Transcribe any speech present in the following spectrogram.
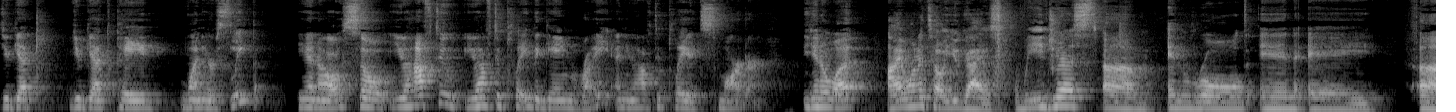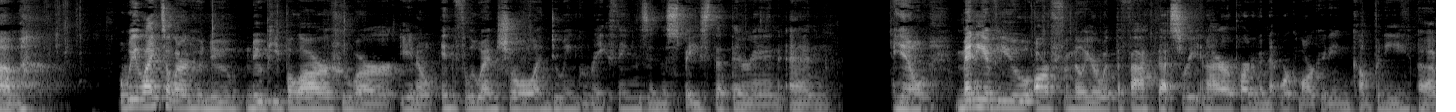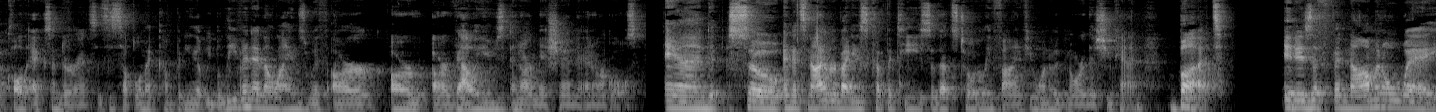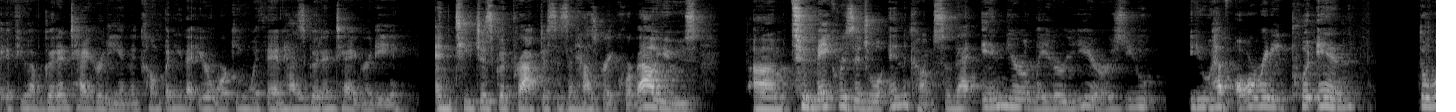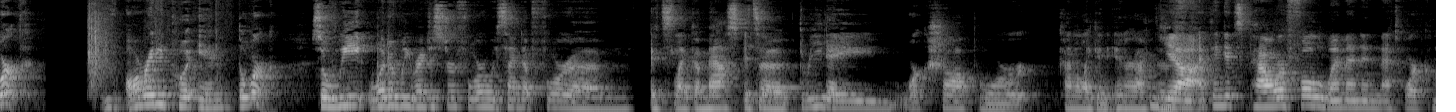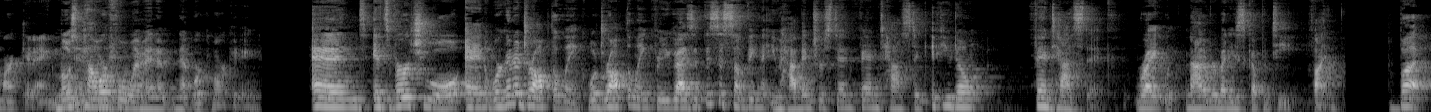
You get you get paid when you're sleeping. You know, so you have to you have to play the game right and you have to play it smarter. You know what? I want to tell you guys, we just um, enrolled in a. Um, we like to learn who new new people are, who are you know influential and doing great things in the space that they're in, and you know many of you are familiar with the fact that Sarit and I are part of a network marketing company uh, called X Endurance. It's a supplement company that we believe in and aligns with our our our values and our mission and our goals. And so, and it's not everybody's cup of tea, so that's totally fine. If you want to ignore this, you can. But it is a phenomenal way if you have good integrity and the company that you're working within has good integrity and teaches good practices and has great core values um, to make residual income so that in your later years you you have already put in the work you've already put in the work so we what did we register for we signed up for um it's like a mass it's a three day workshop or kind of like an interactive Yeah, I think it's powerful women in network marketing. most powerful name of it. women of network marketing. And it's virtual, and we're gonna drop the link. We'll drop the link for you guys. If this is something that you have interest in, fantastic. If you don't, fantastic, right? Not everybody's cup of tea, fine. But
